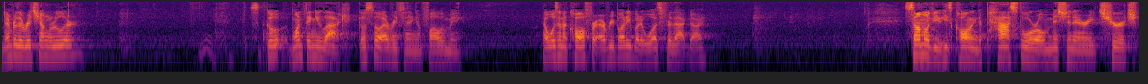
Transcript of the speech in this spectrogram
Remember the rich young ruler? Go, one thing you lack go sell everything and follow me. That wasn't a call for everybody, but it was for that guy. Some of you, he's calling to pastoral, missionary, church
